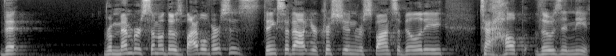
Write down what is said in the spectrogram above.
that remembers some of those Bible verses, thinks about your Christian responsibility to help those in need.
